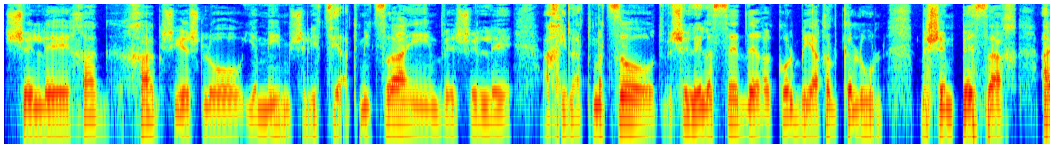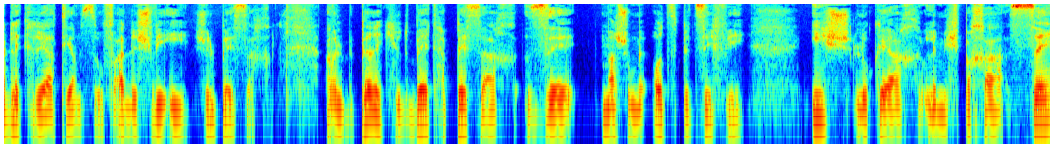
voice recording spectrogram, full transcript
של אה, חג, חג שיש לו ימים של יציאת מצרים ושל אה, אכילת מצות ושל ליל הסדר, הכל ביחד כלול בשם פסח עד לקריאת ים סוף, עד לשביעי של פסח. אבל בפרק י"ב הפסח זה משהו מאוד ספציפי. איש לוקח למשפחה שא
